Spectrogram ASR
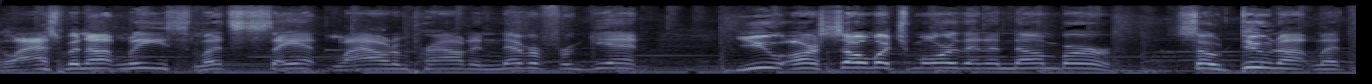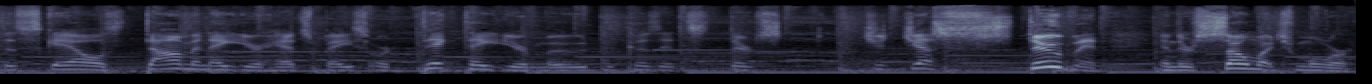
last but not least, let's say it loud and proud and never forget you are so much more than a number. So do not let the scales dominate your headspace or dictate your mood because it's there's just stupid and there's so much more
